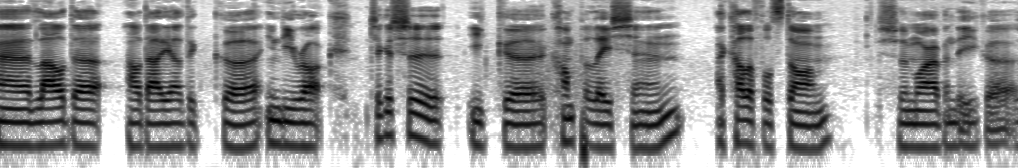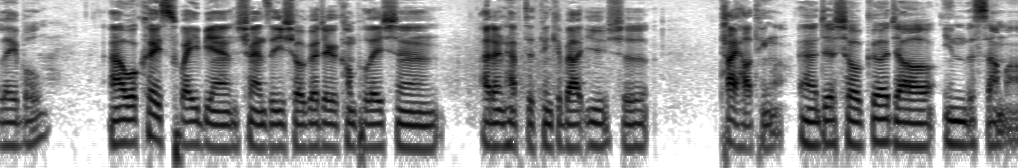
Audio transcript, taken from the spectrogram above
呃老的澳大利亚的歌，Indie Rock。这个是一个 compilation，《A Colorful Storm》，是墨尔本的一个 label。啊，我可以随便选择一首歌，这个 compilation，《I Don't Have to Think About You》是太好听了。呃，这首歌叫《In the Summer》。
